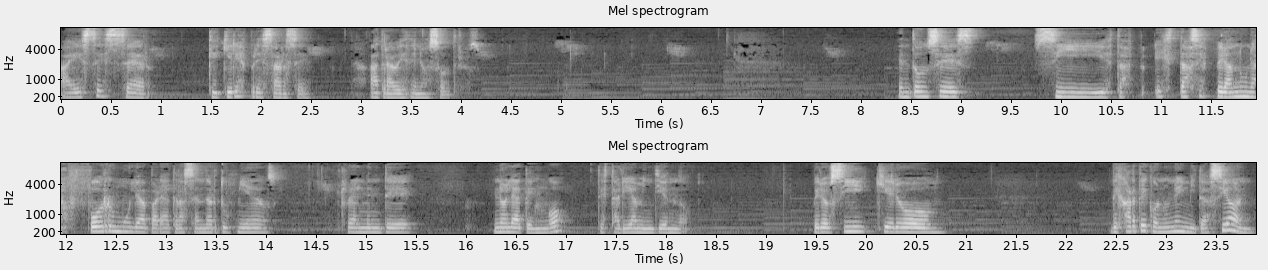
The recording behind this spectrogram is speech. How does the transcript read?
a ese ser que quiere expresarse a través de nosotros. Entonces, si estás, esperando una fórmula para trascender tus miedos, realmente no la tengo, te estaría mintiendo. Pero sí quiero dejarte con una invitación,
